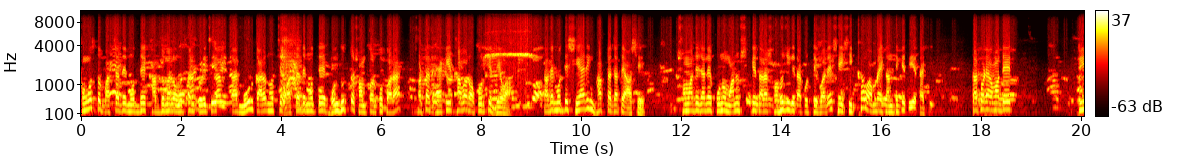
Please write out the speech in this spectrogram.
সমস্ত বাচ্চাদের মধ্যে খাদ্য মেলা অনুষ্ঠান করেছিলাম। তার মূল কারণ হচ্ছে বাচ্চাদের মধ্যে বন্ধুত্ব সম্পর্ক করা, অর্থাৎ একের খাবার অপরকে দেওয়া। তাদের মধ্যে শেয়ারিং ভাবটা যাতে আসে। সমাজে জানে কোনো মানুষকে তারা সহযোগিতা করতে পারে, সেই শিক্ষাও আমরা এখান থেকে দিয়ে থাকি। তারপরে আমাদের ট্রি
